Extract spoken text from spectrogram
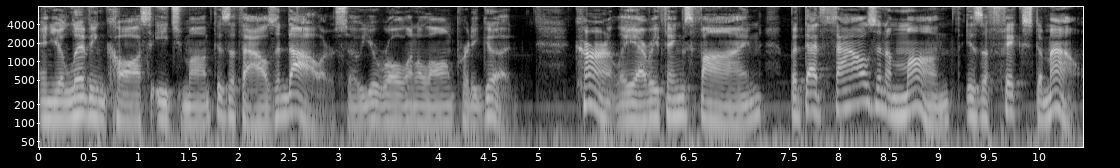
and your living cost each month is $1,000, so you're rolling along pretty good. Currently, everything's fine, but that 1000 a month is a fixed amount.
